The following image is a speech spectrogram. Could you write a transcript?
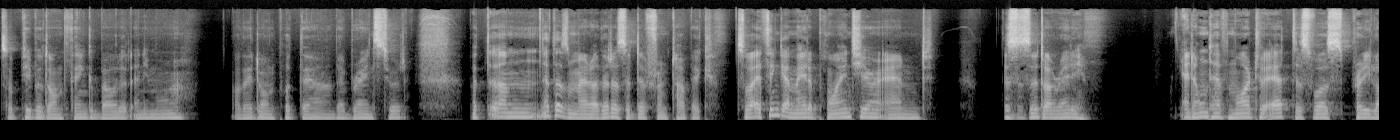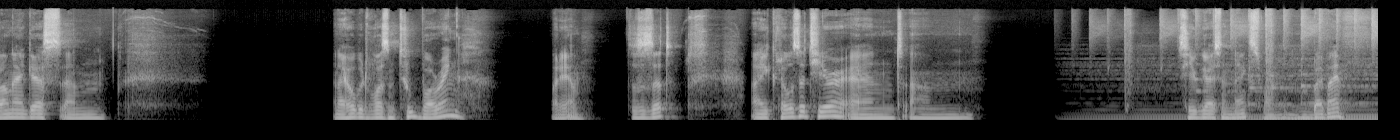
So people don't think about it anymore, or they don't put their, their brains to it. But um, that doesn't matter, that is a different topic. So I think I made a point here, and this is it already. I don't have more to add, this was pretty long, I guess. Um, and I hope it wasn't too boring. But yeah, this is it. I close it here and um, see you guys in the next one. Bye bye.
